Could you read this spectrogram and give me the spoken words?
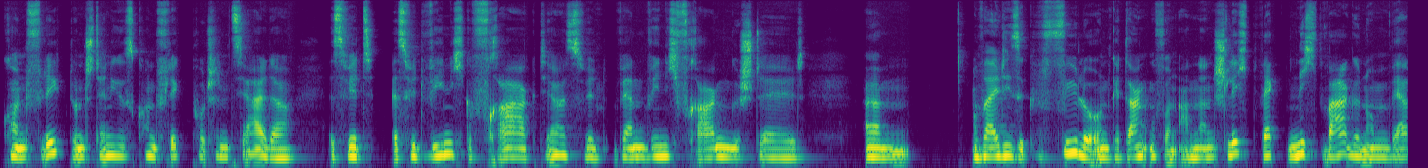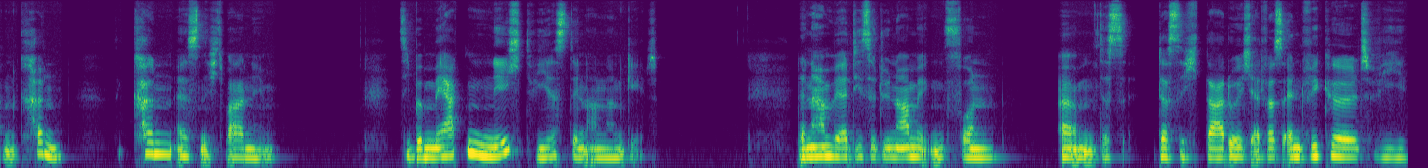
Konflikt und ständiges Konfliktpotenzial da. Es wird, es wird wenig gefragt, ja, es wird, werden wenig Fragen gestellt, ähm, weil diese Gefühle und Gedanken von anderen schlichtweg nicht wahrgenommen werden können. Sie können es nicht wahrnehmen. Sie bemerken nicht, wie es den anderen geht dann haben wir ja diese Dynamiken von, ähm, dass, dass sich dadurch etwas entwickelt wie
